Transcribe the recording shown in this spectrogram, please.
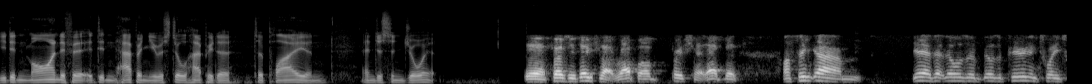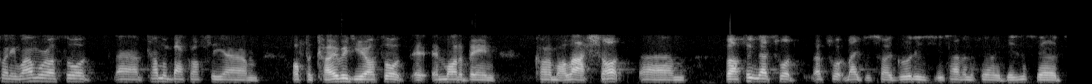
you didn't mind if it, it, didn't happen. You were still happy to, to play and, and just enjoy it. Yeah, firstly, thanks for that wrap. I appreciate that. But I think, um, yeah, there was a there was a period in 2021 where I thought uh, coming back off the um, off the COVID year, I thought it, it might have been kind of my last shot. Um, but I think that's what that's what makes it so good is, is having the family business there. It's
